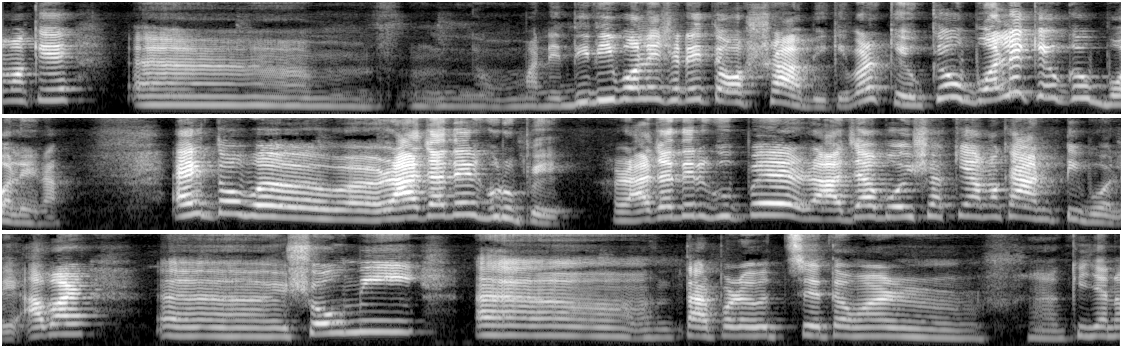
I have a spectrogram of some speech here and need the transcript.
আমাকে মানে দিদি বলে সেটাই তো অস্বাভাবিক। এবার কেউ কেউ বলে, কেউ কেউ বলে না। একদম রাজাদের গ্রুপে রাজাদের গ্রুপে রাজা বৈশাখী আমাকে আন্টি বলে। আবার সৌমি তারপরে হচ্ছে তোমার কি যেন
